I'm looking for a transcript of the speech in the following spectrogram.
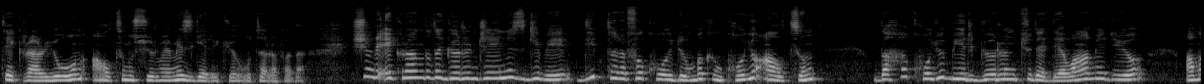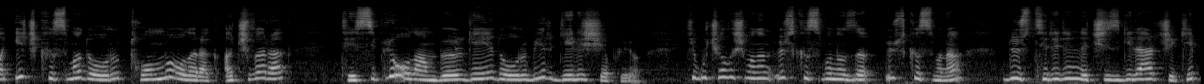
tekrar yoğun altını sürmemiz gerekiyor bu tarafa da. Şimdi ekranda da görüneceğiniz gibi dip tarafa koyduğum bakın koyu altın daha koyu bir görüntüde devam ediyor. Ama iç kısma doğru tonlu olarak açılarak tesipli olan bölgeye doğru bir geliş yapıyor. Ki bu çalışmanın üst kısmınızı üst kısmına düz trilinle çizgiler çekip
